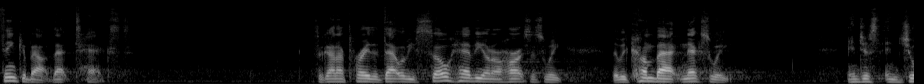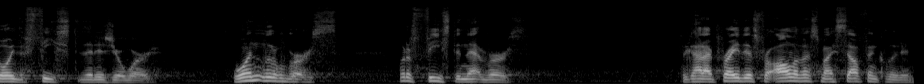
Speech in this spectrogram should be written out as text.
Think about that text. So, God, I pray that that would be so heavy on our hearts this week that we come back next week and just enjoy the feast that is your word. One little verse. What a feast in that verse. So, God, I pray this for all of us, myself included.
